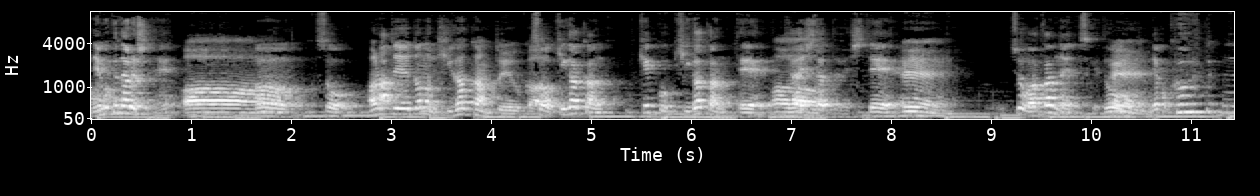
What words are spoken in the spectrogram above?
眠くなるしね。ああ、うんそう。ある程度の飢餓感というか。そう飢餓感。結構飢餓感って大事だったりして。えちょっとわかんないですけど、ええ。やっぱ空腹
